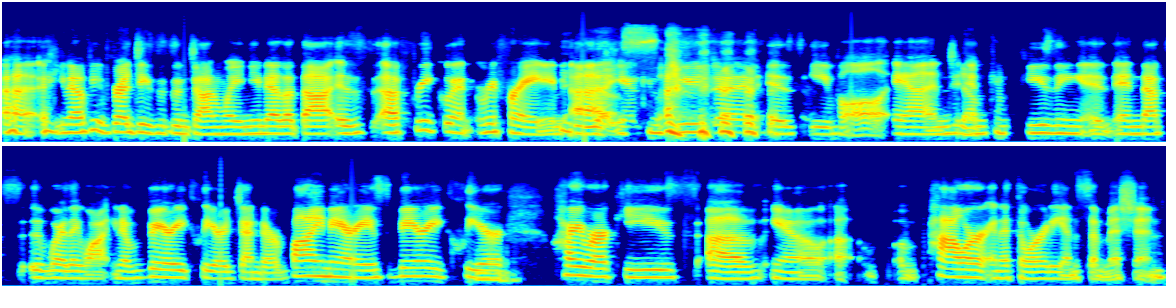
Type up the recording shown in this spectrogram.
uh, you know if you've read jesus and john wayne you know that that is a frequent refrain uh, you know, confusion is evil and yep. and confusing and, and that's where they want you know very clear gender binaries very clear mm. hierarchies of you know uh, power and authority and submission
